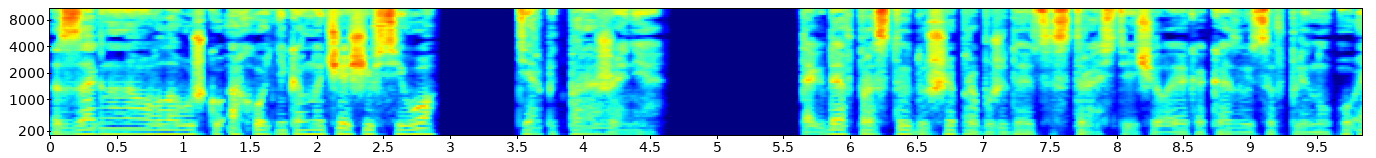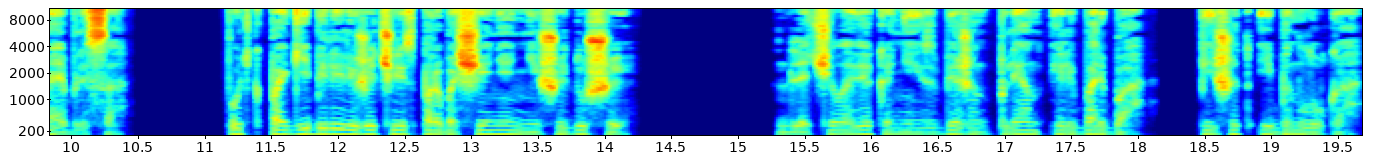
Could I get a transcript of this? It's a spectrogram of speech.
загнанного в ловушку охотником, но чаще всего терпит поражение. Тогда в простой душе пробуждаются страсти, и человек оказывается в плену у Эблиса. Путь к погибели лежит через порабощение низшей души. Для человека неизбежен плен или борьба, пишет Ибн Лука.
